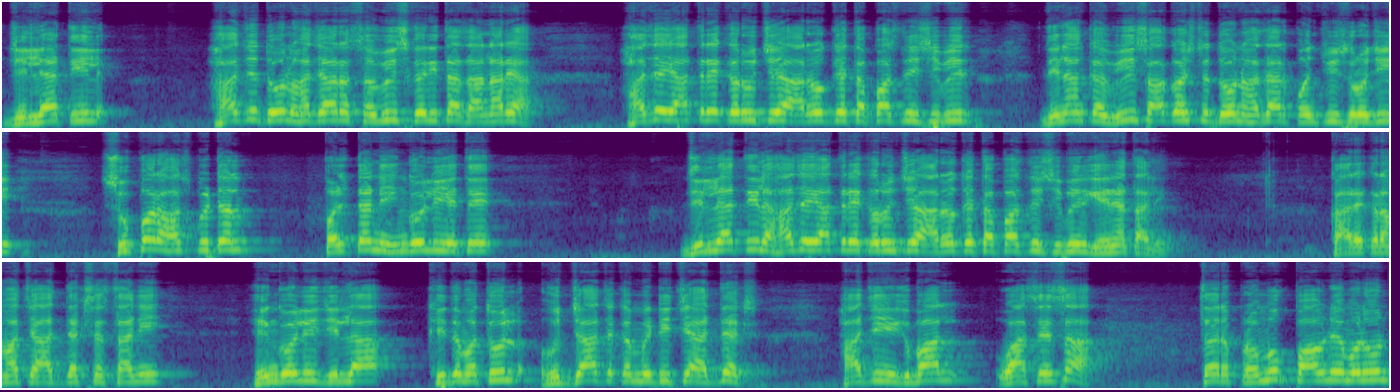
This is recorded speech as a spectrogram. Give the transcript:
जिल्ह्यातील हज दोन हजार सव्वीसकरिता जाणाऱ्या हज यात्रेकरूचे आरोग्य तपासणी शिबिर दिनांक वीस ऑगस्ट दोन हजार पंचवीस रोजी सुपर हॉस्पिटल पलटण हिंगोली येथे जिल्ह्यातील हज यात्रेकरूंचे आरोग्य तपासणी शिबिर घेण्यात आले. कार्यक्रमाच्या अध्यक्षस्थानी हिंगोली जिल्हा खिदमतुल हुज्जाज कमिटीचे अध्यक्ष हाजी इक्बाल वासेसा तर प्रमुख पाहुणे म्हणून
